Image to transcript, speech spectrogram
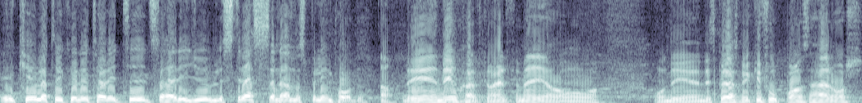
Eh, kul att du kunde ta dig tid så här i julstressen ändå spela in podd. Ja, det, är, det är en självklarhet för mig och, och det, det spelas mycket fotboll så här års.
